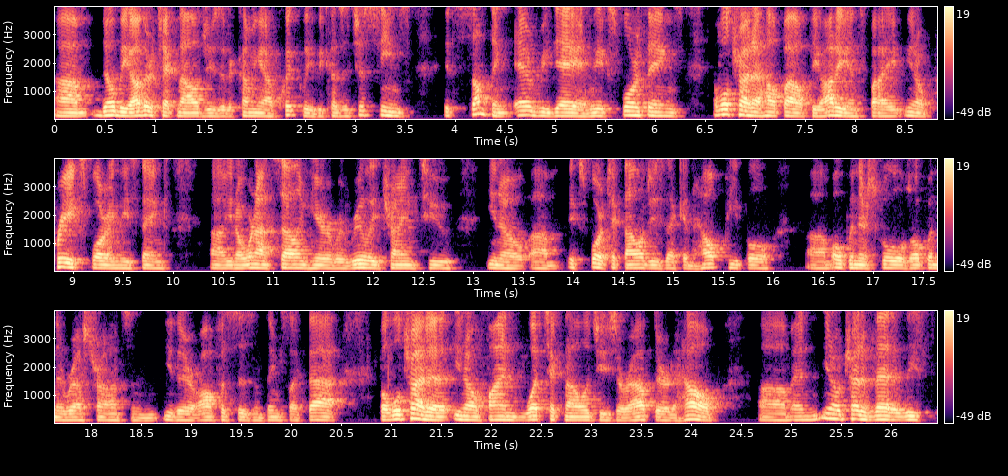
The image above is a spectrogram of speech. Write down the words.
um, there'll be other technologies that are coming out quickly because it just seems it's something every day and we explore things and we'll try to help out the audience by you know pre-exploring these things uh, you know we're not selling here we're really trying to you know um, explore technologies that can help people um, open their schools open their restaurants and their offices and things like that but we'll try to you know find what technologies are out there to help um, and you know try to vet at least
